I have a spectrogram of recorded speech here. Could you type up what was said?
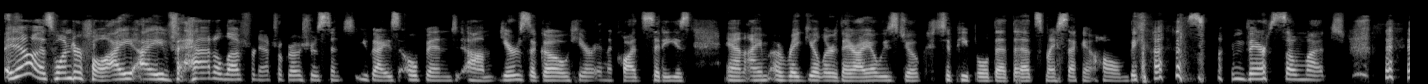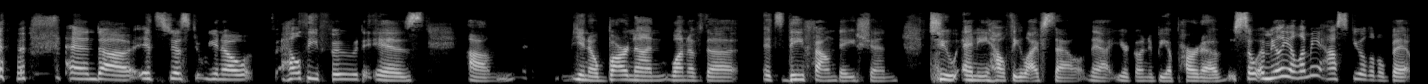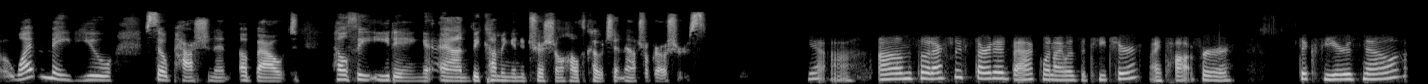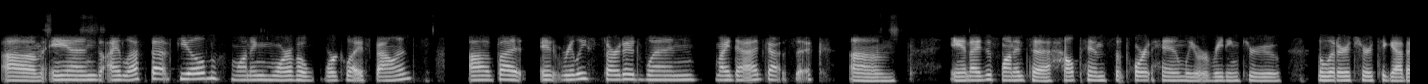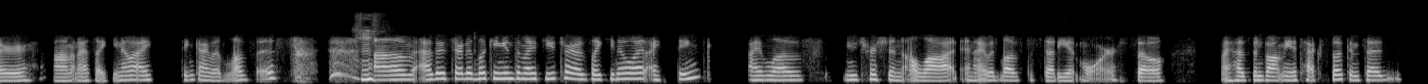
Yeah, it's wonderful. I, I've had a love for natural grocers since you guys opened um, years ago here in the Quad Cities, and I'm a regular there. I always joke to people that that's my second home because I'm there so much. and uh, it's just, you know, healthy food is, um, you know, bar none, one of the it's the foundation to any healthy lifestyle that you're going to be a part of. So Amelia, let me ask you a little bit. What made you so passionate about healthy eating and becoming a nutritional health coach at Natural Grocers? Yeah. Um, so it actually started back when I was a teacher. I taught for six years now. Um, and I left that field wanting more of a work life balance. Uh, but it really started when my dad got sick. Um, and I just wanted to help him, support him. We were reading through the literature together, um, and I was like, you know, I think I would love this. um, as I started looking into my future, I was like, you know what? I think I love nutrition a lot, and I would love to study it more. So my husband bought me a textbook and said,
